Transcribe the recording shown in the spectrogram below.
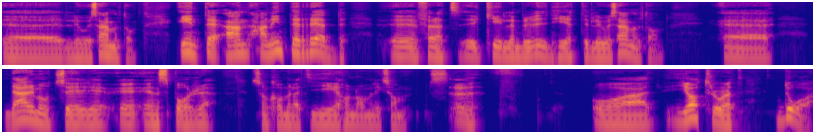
eh, Lewis Hamilton. Inte, han, han är inte rädd eh, för att killen bredvid heter Lewis Hamilton. däremot så är det en sporre som kommer att ge honom liksom... och jag tror att då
